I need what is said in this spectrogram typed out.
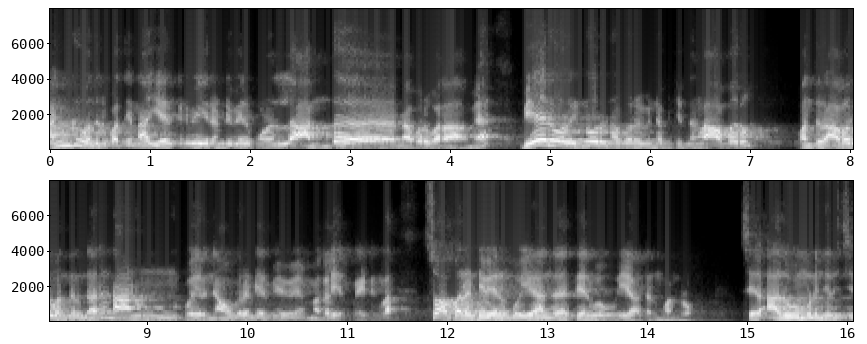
அங்கு வந்துட்டு பார்த்தீங்கன்னா ஏற்கனவே இரண்டு பேர் போனதில் அந்த நபர் வராமல் வேறொரு இன்னொரு நபர் விண்ணப்பிச்சிருந்தாங்களா அவரும் வந்து அவர் வந்திருந்தாரு. நானும் போயிருந்தேன். அவங்க ரெண்டு பேருமே மகளிர் ரைட்டுங்களா ஸோ அப்போ ரெண்டு பேரும் போய் அந்த தேர்வை போய் அட்டன் பண்ணுறோம் சரி அதுவும் முடிஞ்சிருச்சு.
